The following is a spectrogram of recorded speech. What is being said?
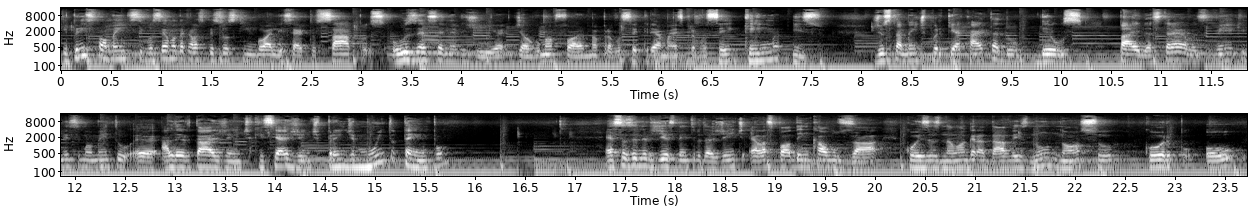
e principalmente se você é uma daquelas pessoas que engole certos sapos, use essa energia de alguma forma para você criar mais para você e queima isso. Justamente porque a carta do Deus Pai das Trevas vem aqui nesse momento é, alertar a gente que se a gente prende muito tempo, essas energias dentro da gente, elas podem causar coisas não agradáveis no nosso corpo ou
